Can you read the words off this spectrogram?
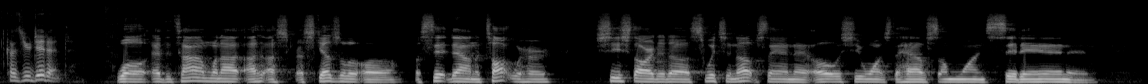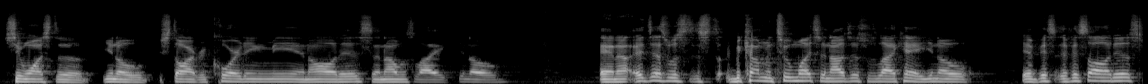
Because you didn't. Well, at the time when I, I, I scheduled a, a sit down to talk with her, she started uh, switching up, saying that oh, she wants to have someone sit in and she wants to, you know, start recording me and all this. And I was like, you know, and uh, it just was just becoming too much. And I just was like, hey, you know, if it's if it's all this,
